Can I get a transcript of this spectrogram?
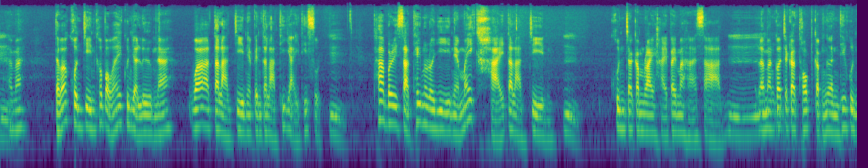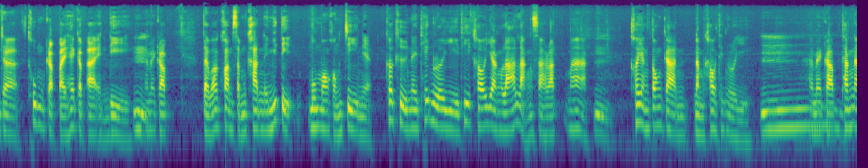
มใช่ไหมแต่ว่าคนจีนเขาบอกว่าให้คุณอย่าลืมนะ ว่าตลาดจีนเนี่ยเป็นตลาดที่ใหญ่ที่สุดอืมถ้าบริษัทเทคโนโลยีเนี่ยไม่ขายตลาดจีนอืมคุณจะกำไรหายไปมหาศาลอืมแล้วมันก็จะกระทบกับเงินที่คุณจะทุ่มกลับไปให้กับ R&D อืมใช่ไหมครับ แต่ว่าความสำคัญในมิติมุมมองของจีนเนี่ยก็คือในเทคโนโลยีที่เขายังล้าหลังสหรัฐมากอืมเขายังต้องการนำเข้าเทคโนโลยีอืมใช่ไหมครับ ทั้งน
